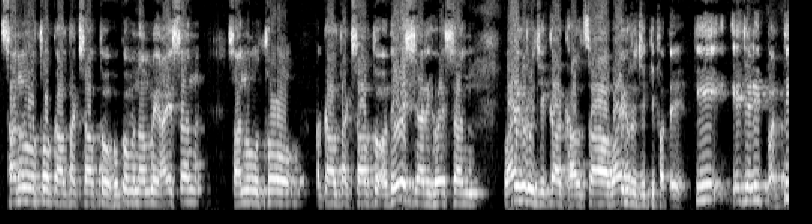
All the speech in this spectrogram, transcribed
ਸਾਨੂੰ ਉਥੋਂ ਅਕਾਲ ਤਖਤ ਸਾਹਿਬ ਤੋਂ ਹੁਕਮਨਾਮੇ ਆਏ ਸਨ, ਸਾਨੂੰ ਉਥੋਂ ਅਕਾਲ ਤਖਤ ਸਾਹਿਬ ਤੋਂ ਆਦੇਸ਼ ਜਾਰੀ ਹੋਏ ਸਨ, ਵਾਹਿਗੁਰੂ ਜੀ ਕਾ ਖਾਲਸਾ, ਵਾਹਿਗੁਰੂ ਜੀ ਕੀ ਫਤਿਹ। ਕਿ ਇਹ ਜਿਹੜੀ ਭਰਤੀ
